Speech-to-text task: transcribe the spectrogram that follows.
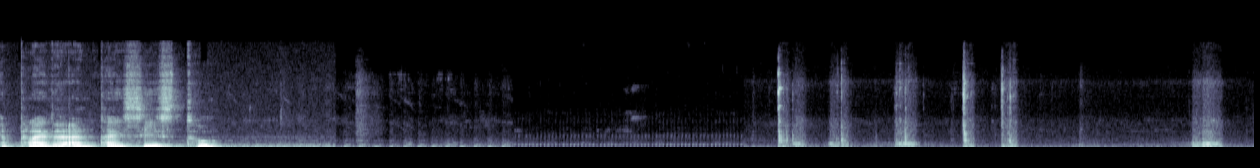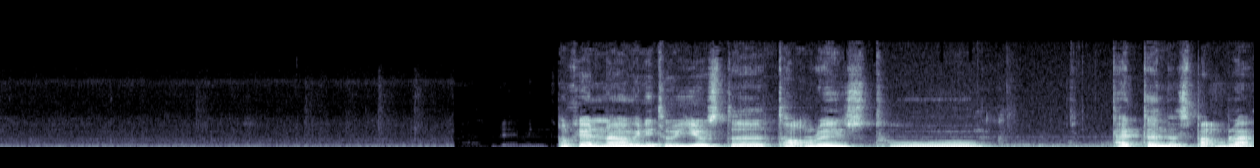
apply the anti-seize too. Okay, now we need to use the torque wrench to tighten the spark plug.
